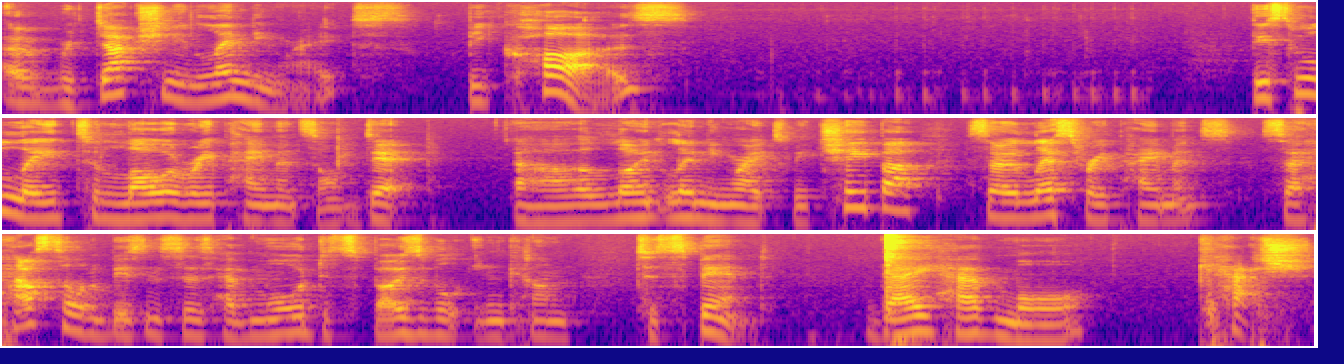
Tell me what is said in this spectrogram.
a reduction in lending rates because this will lead to lower repayments on debt. Uh, lending rates will be cheaper, so less repayments. So household and businesses have more disposable income to spend. They have more cash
